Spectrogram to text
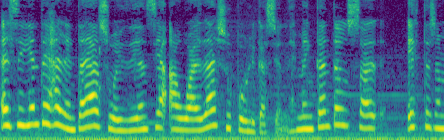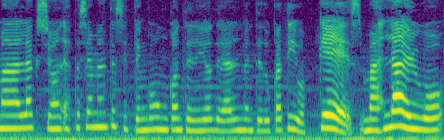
El siguiente es alentar a su audiencia a guardar sus publicaciones. Me encanta usar esta llamada a la acción, especialmente si tengo un contenido realmente educativo, que es más largo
